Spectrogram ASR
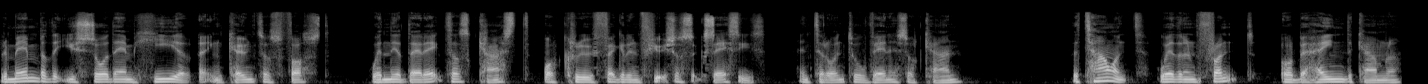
remember that you saw them here at Encounters first, when their directors, cast, or crew figure in future successes in Toronto, Venice, or Cannes. The talent, whether in front or behind the camera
